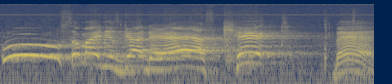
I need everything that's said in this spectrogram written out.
Woo, somebody just got their ass kicked. Bad.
